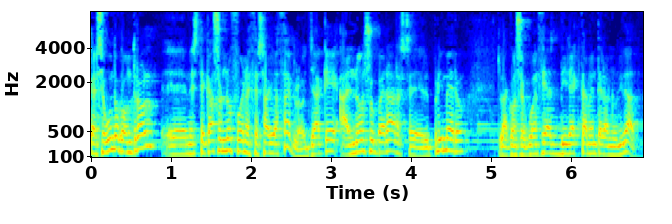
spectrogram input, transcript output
El segundo control, eh, en este caso, no fue necesario hacerlo, ya que al no superarse el primero, la consecuencia es directamente la nulidad.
